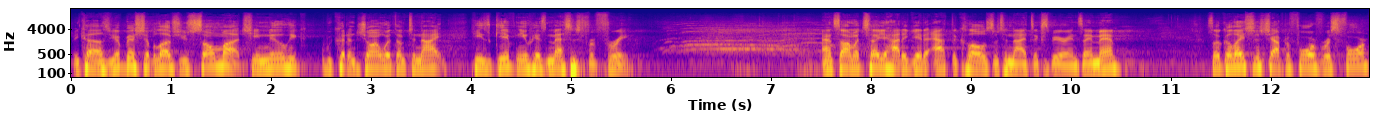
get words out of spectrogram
because your bishop loves you so much, he knew he, we couldn't join with him tonight. He's giving you his message for free. And so I'm going to tell you how to get it at the close of tonight's experience. Amen? So, Galatians chapter 4, verse 4.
